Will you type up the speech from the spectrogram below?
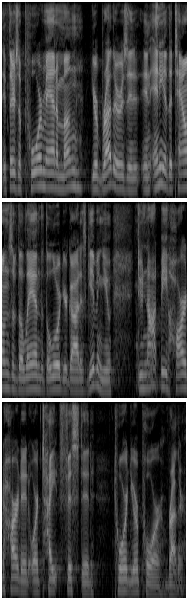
If there's a poor man among your brothers in, in any of the towns of the land that the Lord your God is giving you, do not be hard hearted or tight fisted toward your poor brother.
